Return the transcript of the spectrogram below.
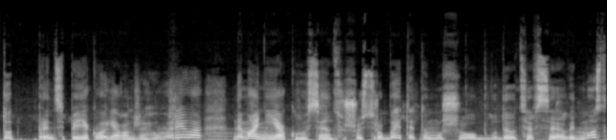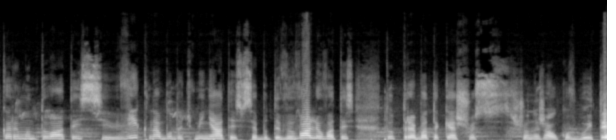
Тут, в принципі, як я вам вже говорила, нема ніякого сенсу щось робити, тому що буде оце все відмостка ремонтуватись, вікна будуть мінятись, все буде вивалюватись. Тут треба таке щось, що не жалко вбити.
